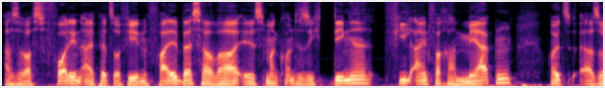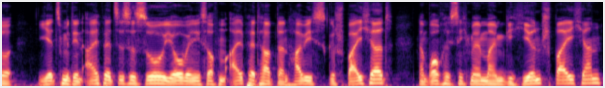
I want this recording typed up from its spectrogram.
Also was vor den iPads auf jeden Fall besser war, ist, man konnte sich Dinge viel einfacher merken. Heutz, also jetzt mit den iPads ist es so, yo, wenn ich es auf dem iPad habe, dann habe ich es gespeichert, dann brauche ich es nicht mehr in meinem Gehirn speichern.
